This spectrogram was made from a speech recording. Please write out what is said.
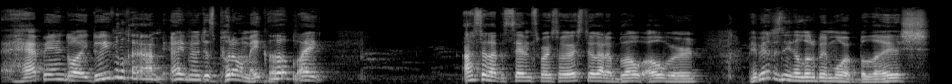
happened. Like, do even look like I even just put on makeup? Like, I still got the setting spray, so I still got to blow over. Maybe I just need a little bit more blush.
